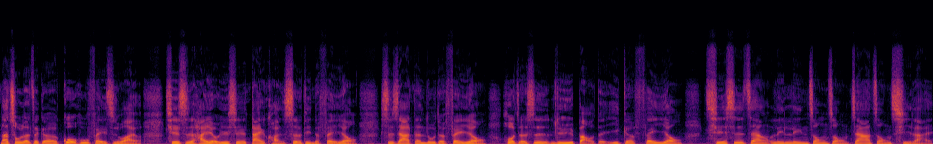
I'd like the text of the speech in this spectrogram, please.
那除了这个过户费之外哦，其实还有一些贷款设定的费用、实价登录的费用，或者是旅保的一个费用。其实这样零零总总加总起来，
